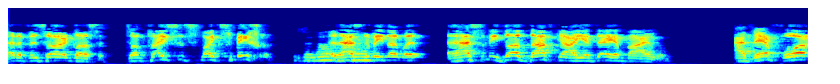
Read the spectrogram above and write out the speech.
That if bizar does it. So Tysus like smicha. It has to be done with, it has to be done dafka yadei and And therefore,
